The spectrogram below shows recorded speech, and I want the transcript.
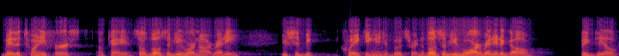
May the 21st. Okay, so those of you who are not ready, you should be quaking in your boots right now. Those of you who are ready to go, Big deal.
